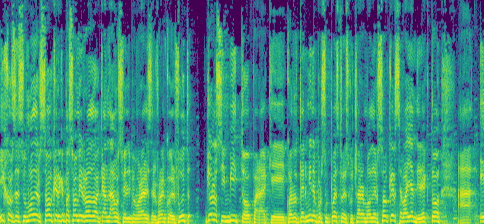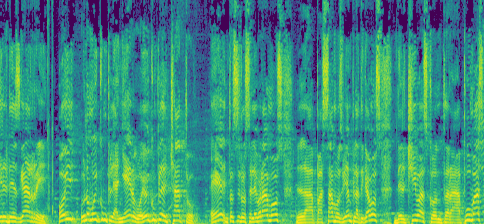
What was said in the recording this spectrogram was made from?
Hijos de su Mother Soccer, ¿qué pasó mi rodo? Acá andamos, Felipe Morales, el Franco del Foot. Yo los invito para que cuando terminen, por supuesto, de escuchar Mother Soccer, se vayan directo a El Desgarre. Hoy, uno muy cumpleañero, güey. Hoy cumple el chato. ¿eh? Entonces lo celebramos, la pasamos bien, platicamos del Chivas contra Pumas.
